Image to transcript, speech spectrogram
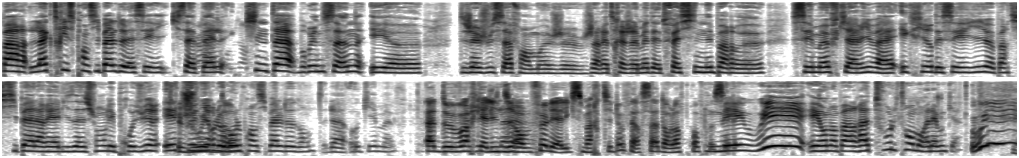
par l'actrice principale de la série qui s'appelle Kinta Brunson. Et euh, déjà, juste ça, enfin, moi, j'arrêterai jamais d'être fascinée par euh, ces meufs qui arrivent à écrire des séries, euh, participer à la réalisation, les produire et Jouer tenir le rêle principal dedans. T'es là, ok, meuf. Hâte de voir à- Ramphel et Alex Martino faire ça dans leur propre série. Mais oui, et on en parlera tout le temps dans LMK. Oui.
